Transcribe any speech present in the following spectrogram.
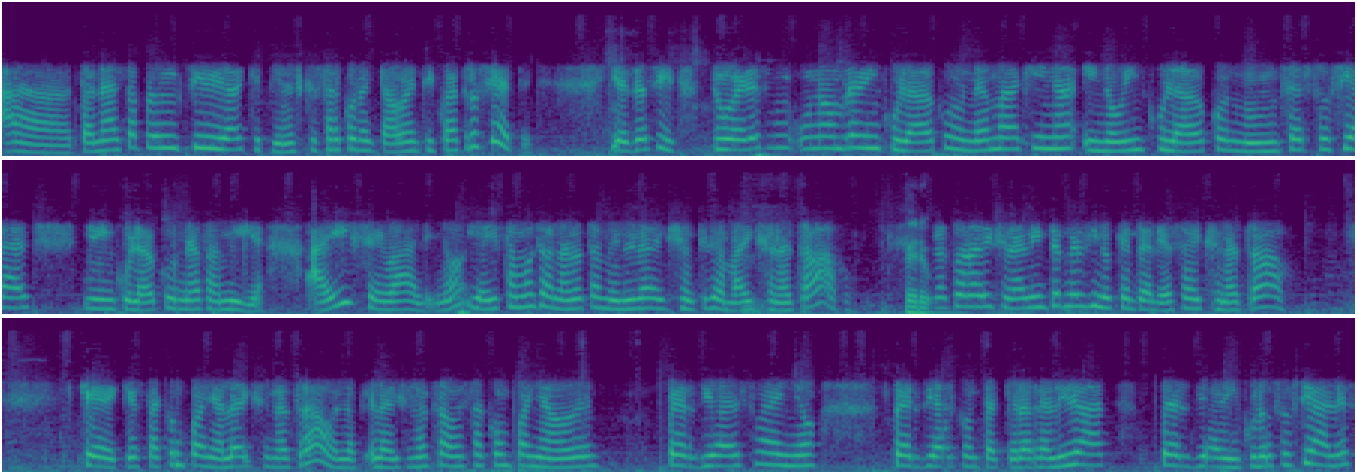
a tan alta productividad que tienes que estar conectado 24/7. Y es decir, tú eres un, un hombre vinculado con una máquina y no vinculado con un ser social ni vinculado con una familia. Ahí se vale, ¿no? Y ahí estamos hablando también de una adicción que se llama adicción al trabajo. Pero- no solo adicción al internet, sino que en realidad es adicción al trabajo que, que está acompañada la adicción al trabajo. La, la adicción al trabajo está acompañado de pérdida de sueño, pérdida del contacto de la realidad, pérdida de vínculos sociales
